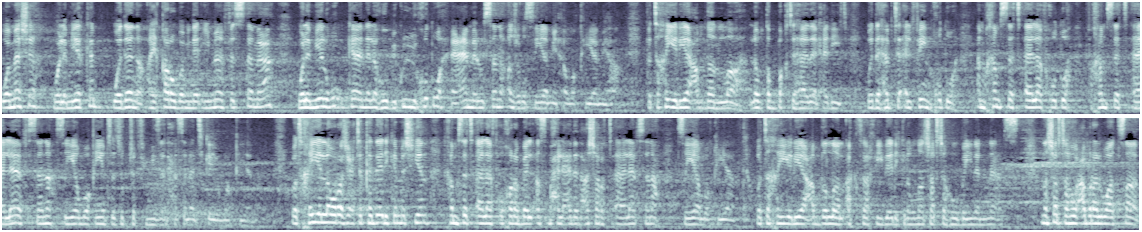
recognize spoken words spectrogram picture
ومشى ولم يركب ودنا أي قرب من الإمام فاستمع ولم يلغو كان له بكل خطوة عمل سنة أجر صيامها وقيامها. فتخيل يا عبد الله لو طبقت هذا الحديث وذهبت ألفين خطوة أم خمسة آلاف خطوة فخمسة آلاف سنة صيام وقيام ستكتب في ميزان حسناتك يوم القيامة. وتخيل لو رجعت كذلك مشيا خمسة آلاف أخرى بل أصبح العدد عشرة آلاف سنة صيام وقيام. وتخيل يا عبد الله الأكثر في ذلك لو نشرته بين الناس. نشرته عبر الواتساب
